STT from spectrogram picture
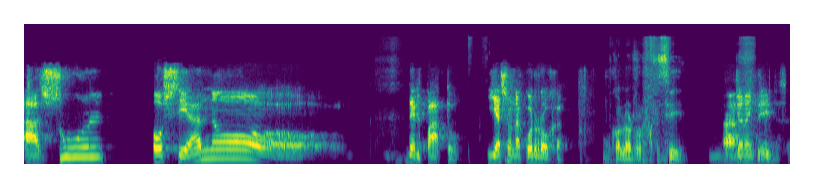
azul, océano del pato, y es una color roja. Un color rojo, sí. yo no ah, entiendo eso.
